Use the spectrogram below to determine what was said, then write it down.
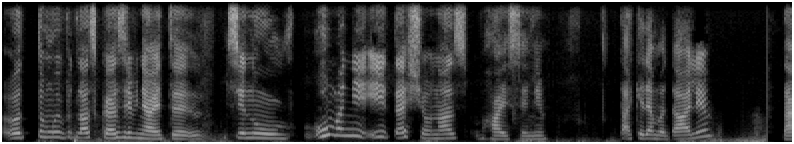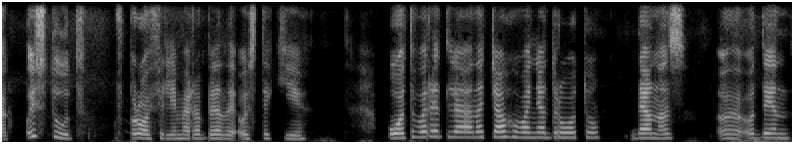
От тому, будь ласка, зрівняйте ціну в Умані і те, що у нас в Гайсені. Так, ідемо далі. Так, ось тут в профілі ми робили ось такі отвори для натягування дроту, де у нас е, один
